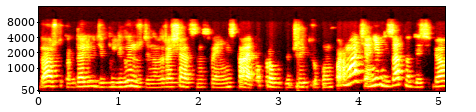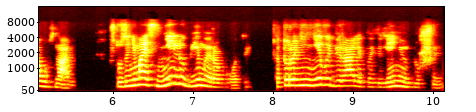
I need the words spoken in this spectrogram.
да, что когда люди были вынуждены возвращаться на свои места и попробовать жить в другом формате, они внезапно для себя узнали, что занимаясь нелюбимой работой, которую они не выбирали по велению души,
